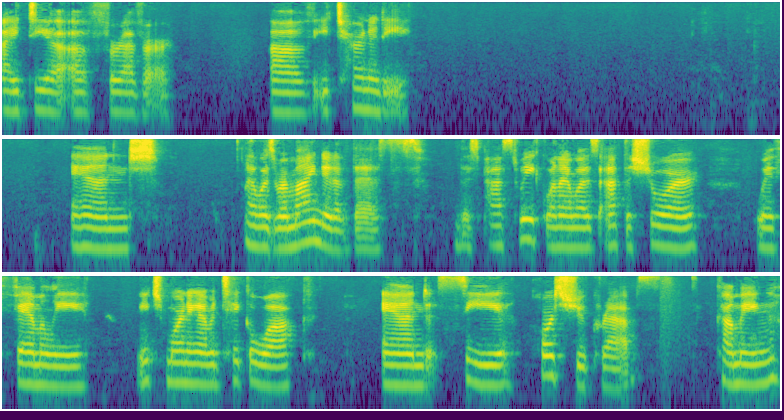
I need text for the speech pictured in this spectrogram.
idea of forever, of eternity. And I was reminded of this this past week when I was at the shore with family. Each morning I would take a walk and see horseshoe crabs coming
